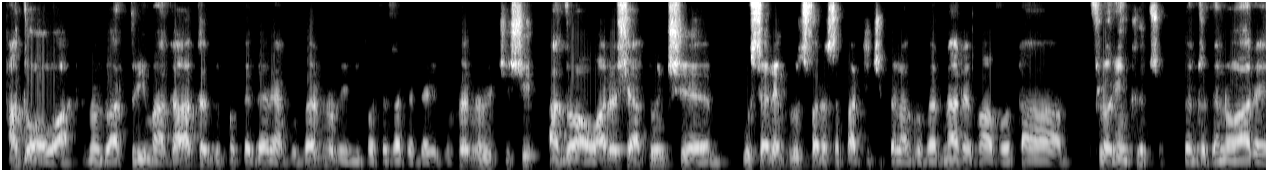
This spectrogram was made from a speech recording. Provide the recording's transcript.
a doua oară, nu doar prima dată, după căderea guvernului, în ipoteza căderii guvernului, ci și a doua oară și atunci USR Plus, fără să participe la guvernare, va vota Florin Câțu, pentru că nu are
